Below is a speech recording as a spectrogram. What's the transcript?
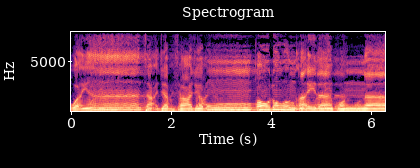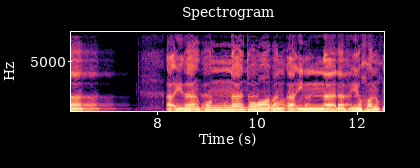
وإن تعجب فعجب قولهم أئذا كنا أئذا كنا ترابا أئنا لفي خلق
